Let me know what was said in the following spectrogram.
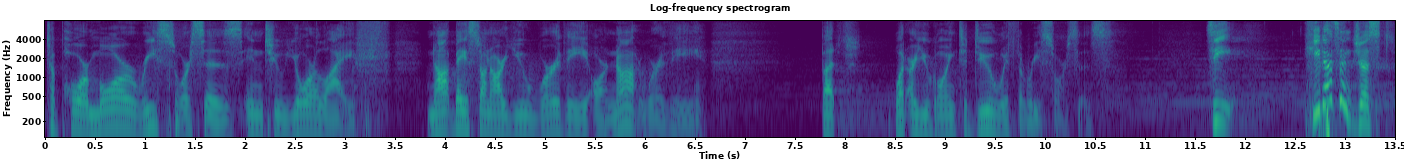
to pour more resources into your life? Not based on are you worthy or not worthy, but what are you going to do with the resources? See, he doesn't just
